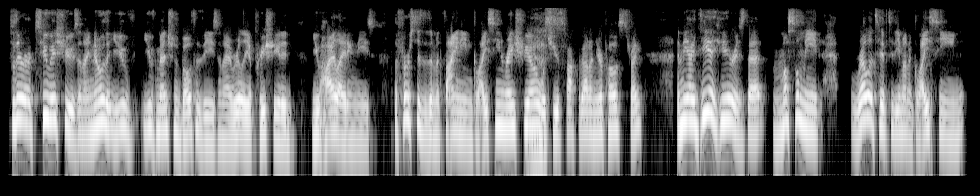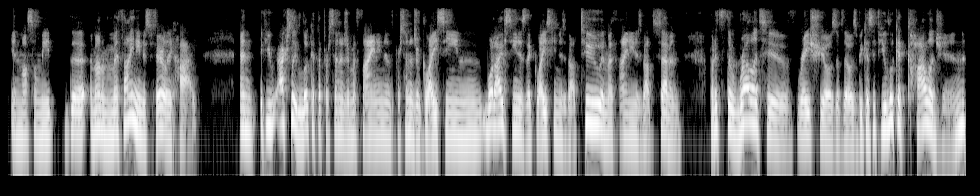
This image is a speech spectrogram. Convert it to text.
So there are two issues, and I know that you've you've mentioned both of these, and I really appreciated you highlighting these. The first is the methionine glycine ratio, yes. which you've talked about on your posts, right? And the idea here is that muscle meat relative to the amount of glycine in muscle meat, the amount of methionine is fairly high. And if you actually look at the percentage of methionine and the percentage of glycine, what I've seen is that glycine is about two and methionine is about seven. But it's the relative ratios of those because if you look at collagen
